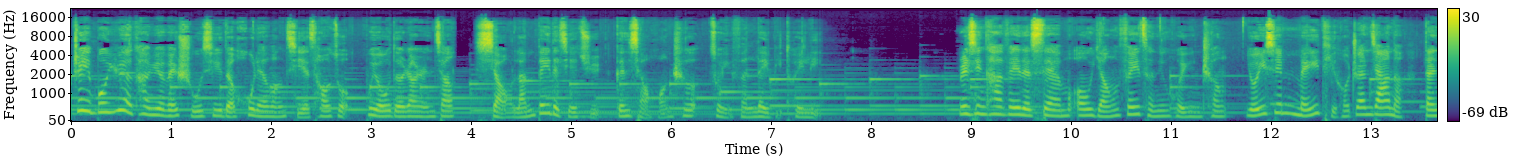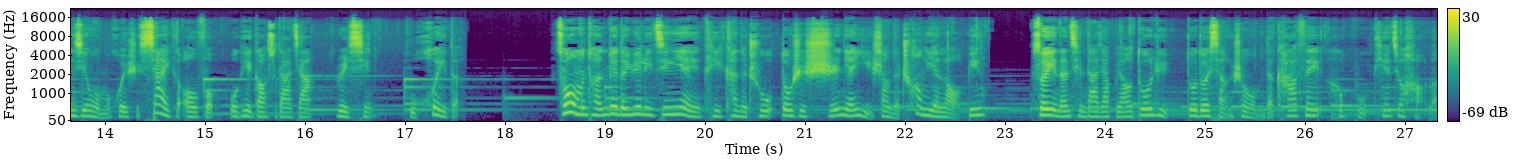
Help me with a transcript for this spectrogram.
这一波越看越为熟悉的互联网企业操作，不由得让人将小蓝杯的结局跟小黄车做一份类比推理。瑞幸咖啡的 CMO 杨飞曾经回应称，有一些媒体和专家呢担心我们会是下一个 ofo，我可以告诉大家，瑞幸不会的。从我们团队的阅历经验也可以看得出，都是十年以上的创业老兵。所以呢，请大家不要多虑，多多享受我们的咖啡和补贴就好了。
